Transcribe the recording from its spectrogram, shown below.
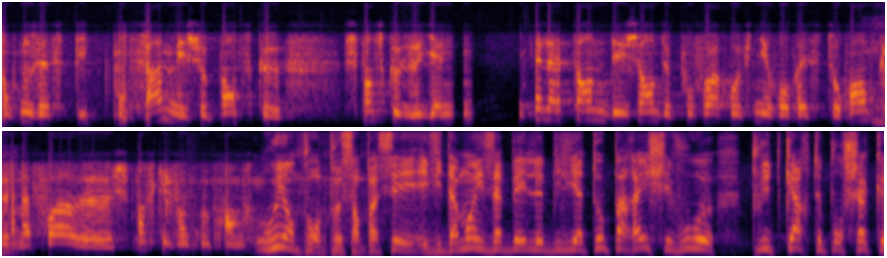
Donc nous expliquons ça, mais je pense que je pense qu'il y a une telle attente des gens de pouvoir revenir au restaurant que, ma foi, euh, je pense qu'ils vont comprendre. Oui, on peut, on peut s'en passer, évidemment. Isabelle Biliato, pareil, chez vous, euh, plus de cartes pour chaque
